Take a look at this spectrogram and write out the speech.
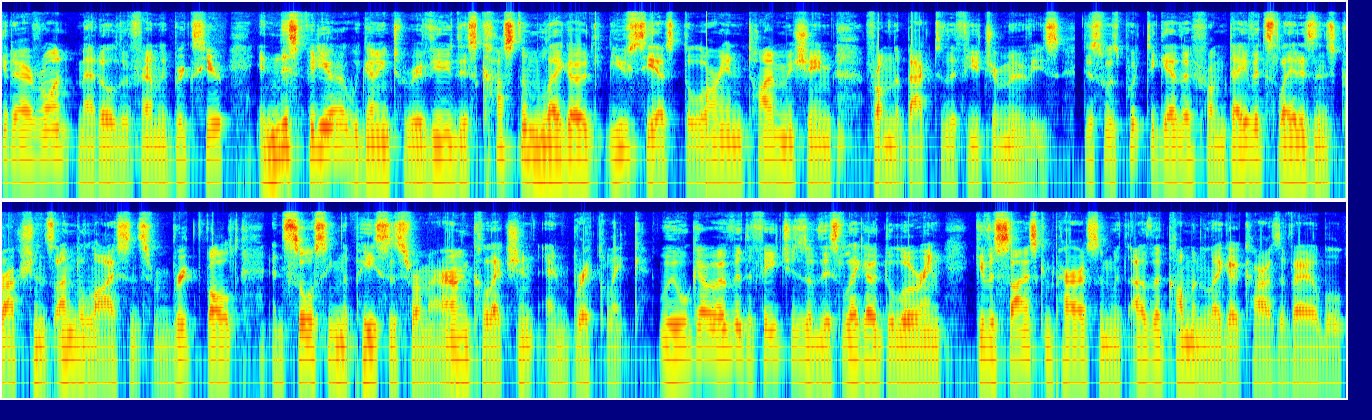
G'day everyone, Matt Elder Family Bricks here. In this video, we're going to review this custom LEGO UCS DeLorean time machine from the Back to the Future movies. This was put together from David Slater's instructions under license from Brick Vault and sourcing the pieces from our own collection and Bricklink. We will go over the features of this LEGO DeLorean, give a size comparison with other common LEGO cars available,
